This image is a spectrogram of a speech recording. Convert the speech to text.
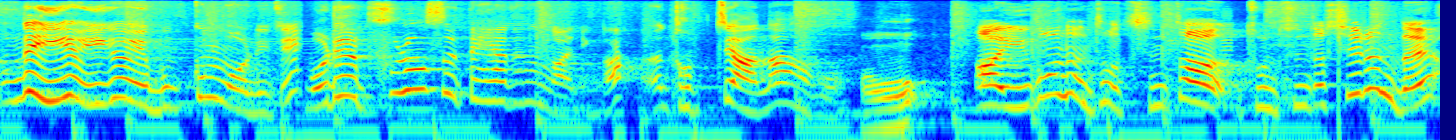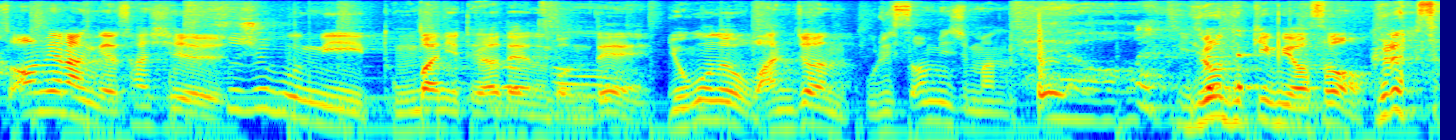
근데 이게 이게 왜 묶음머리지? 머리를 풀었을 때 해야 되는 거 아닌가? 아, 덥지 않아 하고. 오, 아 이거는 저 진짜 전 진짜 싫은데? 썸이란 게 사실 수줍음이 동반이 돼야 되는 건데 요거는 완전 우리 썸이지만 해요 이런 느낌이어서 그래서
